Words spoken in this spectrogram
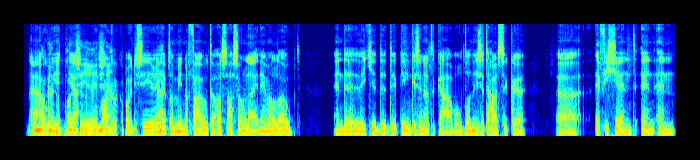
Nou, makkelijker meer, produceren ja, hoe makkelijker produceren. Ja. Je hebt dan minder fouten als, als zo'n lijn eenmaal loopt. En de, weet je, de, de kinken zijn uit de kabel. Dan is het hartstikke eh, efficiënt en, en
